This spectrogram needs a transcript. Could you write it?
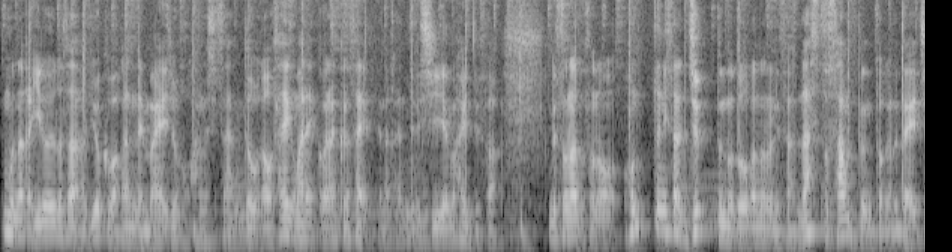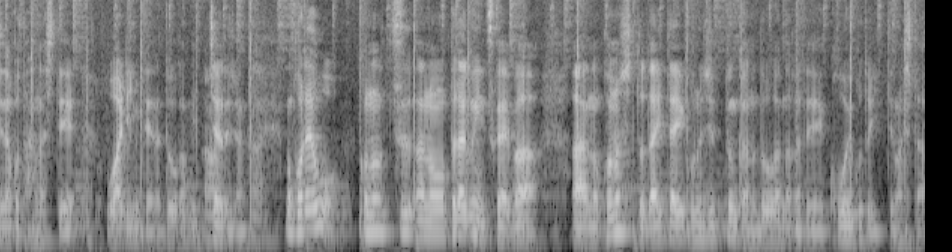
もうなんかいろいろさよくわかんない前情報を話してさ動画を最後までご覧くださいみたいな感じで CM 入ってさでその後その本当にさ10分の動画なのにさラスト3分とかで大事なこと話して終わりみたいな動画めっちゃあるじゃん。これをこのつあのプラグイン使えばあのこの人大体この10分間の動画の中でこういうこと言ってました。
